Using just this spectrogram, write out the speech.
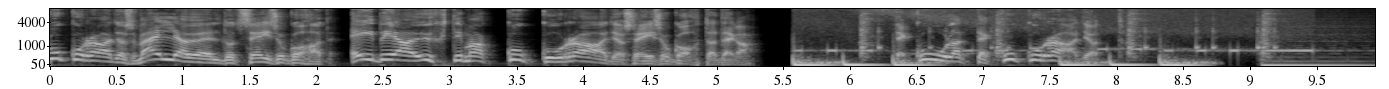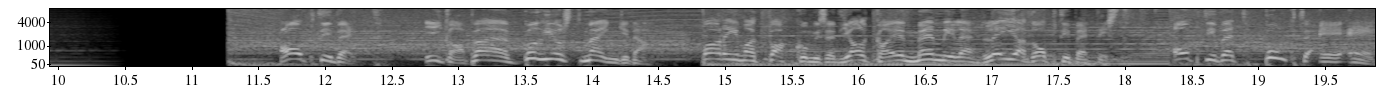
Kuku Raadios välja öeldud seisukohad ei pea ühtima Kuku Raadio seisukohtadega. Te kuulate Kuku Raadiot. optibett, iga päev põhjust mängida. parimad pakkumised jalka MM-ile leiad Optibetist optibet.ee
